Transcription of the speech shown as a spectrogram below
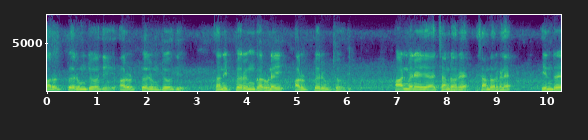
அருட்பெரும் ஜோதி அருட்பெரும் ஜோதி தனிப்பெருங்கருணை அருட்பெரும் ஜோதி. ஆன்மீக சான்றோரே சான்றோர்களே இன்று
